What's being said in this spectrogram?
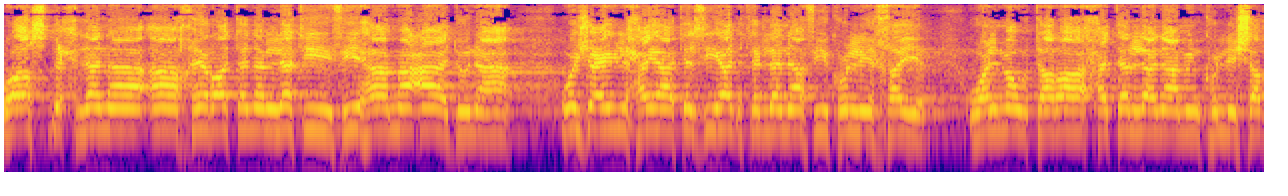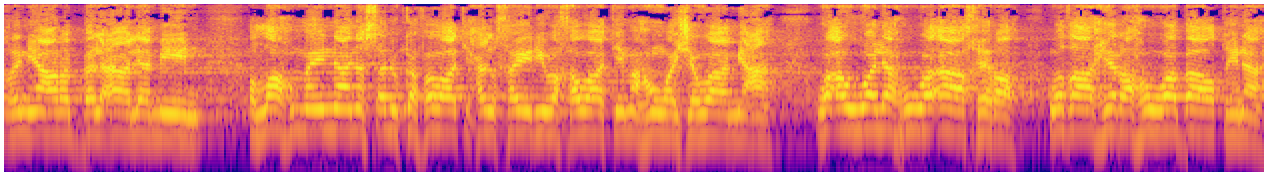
وأصلح لنا آخرتنا التي فيها معادنا واجعل الحياة زيادة لنا في كل خير والموت راحة لنا من كل شر يا رب العالمين. اللهم إنا نسألك فواتح الخير وخواتمه وجوامعه وأوله وآخره وظاهره وباطنه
